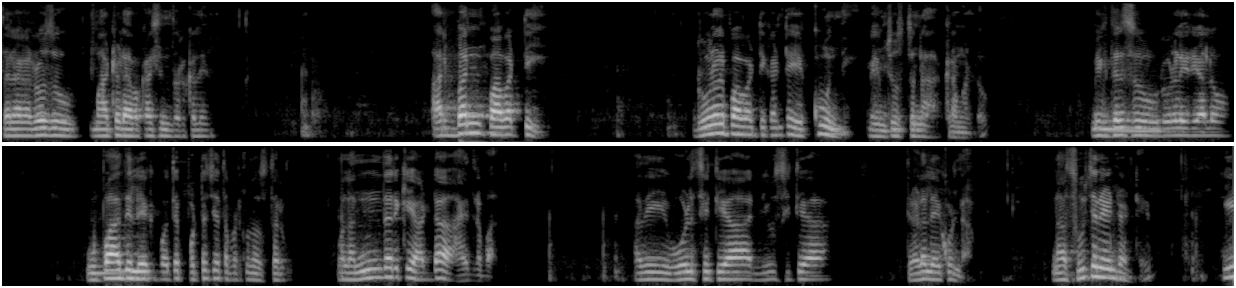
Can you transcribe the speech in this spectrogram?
సరే ఆ రోజు మాట్లాడే అవకాశం దొరకలేదు. అర్బన్ పావర్టీ రూరల్ పావర్టీ కంటే ఎక్కువ ఉంది మేము చూస్తున్న క్రమంలో. మీకు తెలుసు రూరల్ ఏరియాలో ఉపాధి లేకపోతే పుట్ట చేత పట్టుకుని వస్తారు. వాళ్ళందరికీ అడ్డ హైదరాబాద్. అది ఓల్డ్ సిటీయా న్యూ సిటీయా తేడా లేకుండా. నా సూచన ఏంటంటే ఈ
